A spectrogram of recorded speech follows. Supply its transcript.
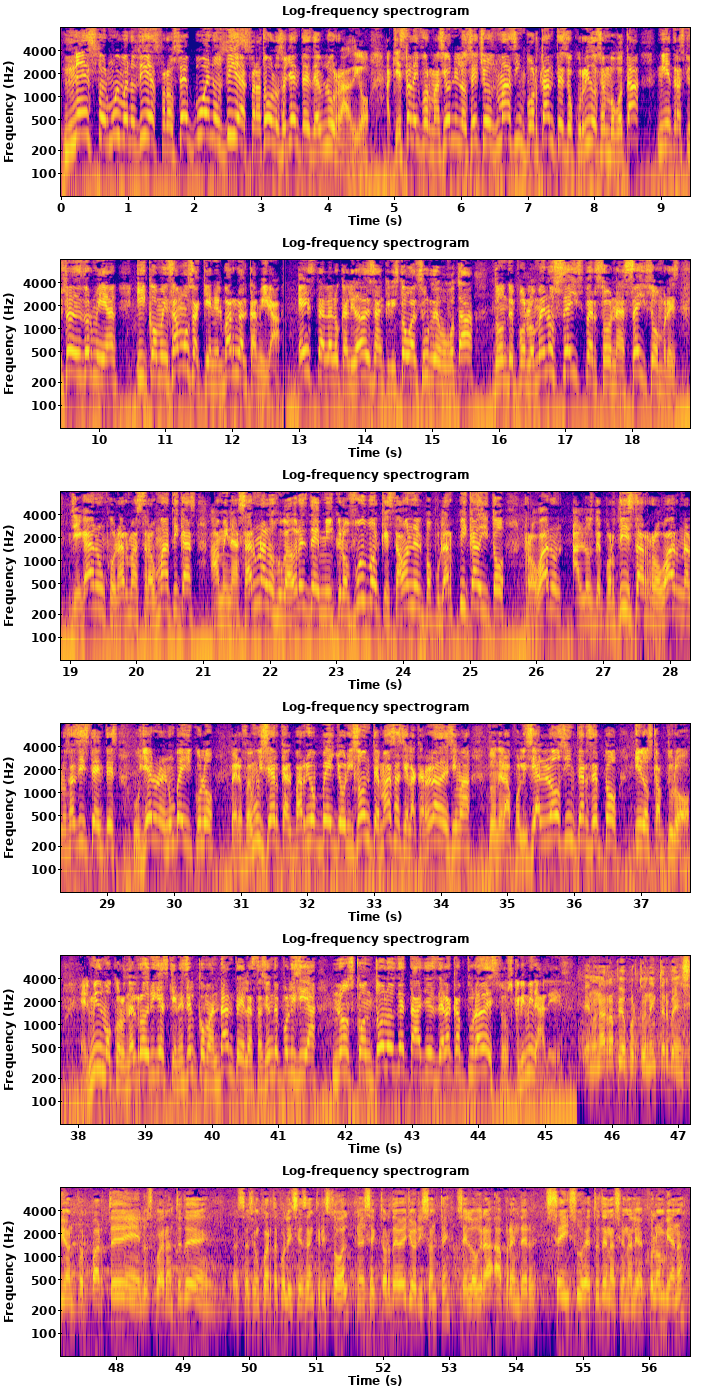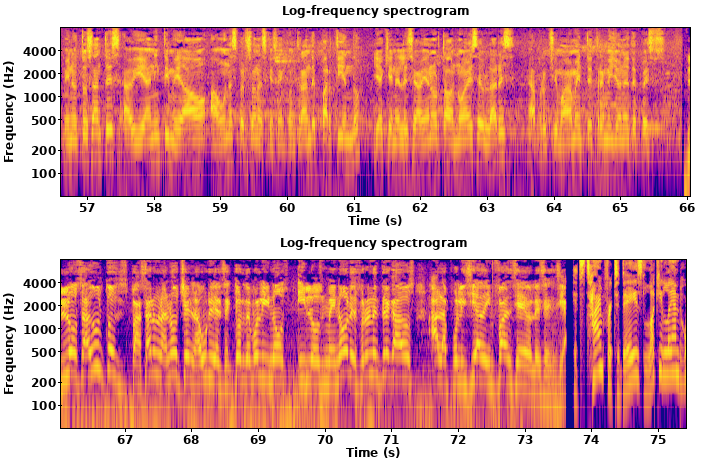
Néstor, muy buenos días para usted, buenos días para todos los oyentes de Blue Radio. Aquí está la información y los hechos más importantes ocurridos en Bogotá mientras que ustedes dormían y comenzamos aquí en el barrio Altamira. Esta es la localidad de San Cristóbal Sur de Bogotá, donde por lo menos seis personas, seis hombres, llegaron con armas traumáticas, amenazaron a los jugadores de microfútbol que estaban en el popular picadito, robaron a los deportistas, robaron a los asistentes, huyeron en un vehículo, pero fue muy cerca al barrio Bello Horizonte, más hacia la carrera décima, donde la policía los interceptó y los capturó. El mismo coronel Rodríguez, quien es el comandante de la estación de policía, nos contó los detalles de la captura de estos criminales. En una rápida y oportuna intervención por parte de los cuadrantes de la estación Cuarta Policía de San Cristóbal, en el sector de Bello Horizonte, se logra aprender seis sujetos de nacionalidad colombiana. Minutos antes habían intimidado a unas personas que se encontraban departiendo y a quienes les habían hurtado nueve celulares, aproximadamente tres millones de pesos. Los adultos pasaron la noche en la URI del sector de Molinos y los menores fueron entregados a la Policía de Infancia y Adolescencia. It's time for today's Lucky Land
